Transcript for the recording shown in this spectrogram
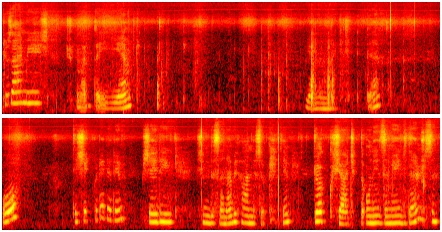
güzelmiş. Şunları da yiyeyim. Yanındakileri de. O teşekkür ederim. Bir şey değil. Şimdi sana bir tane sürprizim. Gökkuşağı çıktı. Onu izlemeye gider misin?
